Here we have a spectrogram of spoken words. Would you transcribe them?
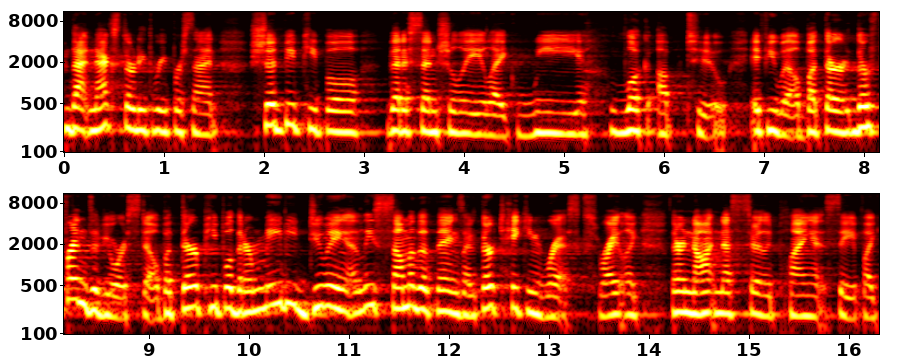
that next 33% should be people that essentially like we look up to if you will. But they're they're friends of yours still. But they're people that are maybe doing at least some of the things like they're taking risks right? Like they're not necessarily playing it safe. Like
